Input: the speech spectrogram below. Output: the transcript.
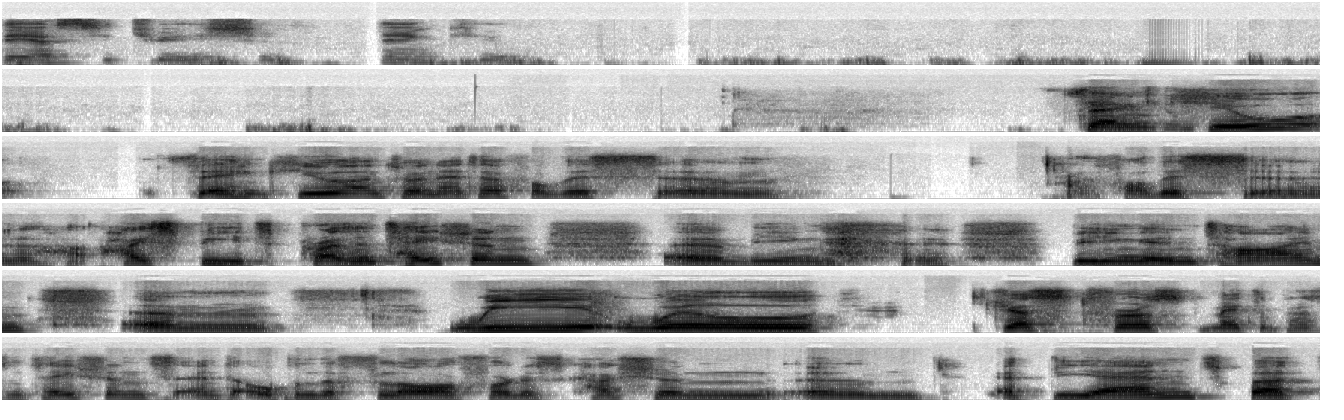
their situation. Thank you. Thank, Thank you. you. Thank you, Antoinetta, for this um, for this uh, high-speed presentation, uh, being being in time. Um, we will just first make the presentations and open the floor for discussion um, at the end, but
